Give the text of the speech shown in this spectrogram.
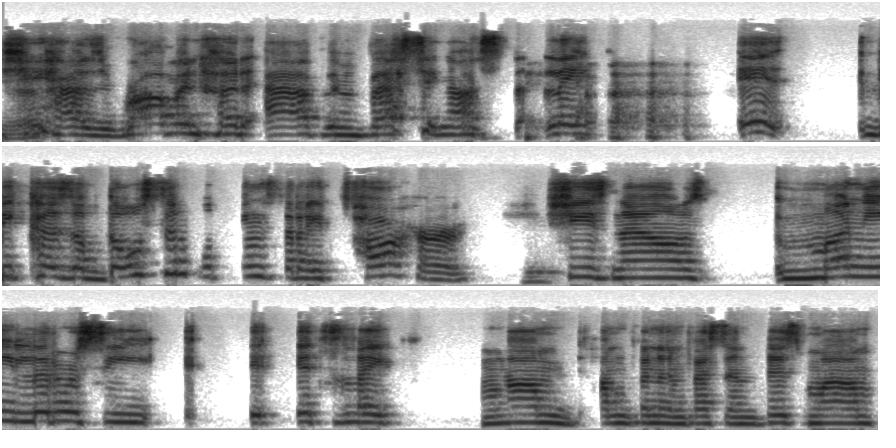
yeah. she has Robinhood app investing on st- like it because of those simple things that I taught her. She's now money literacy. It, it's like mom, I'm going to invest in this, mom,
